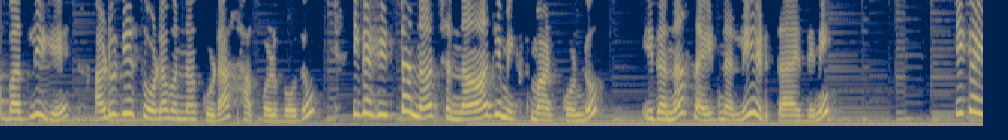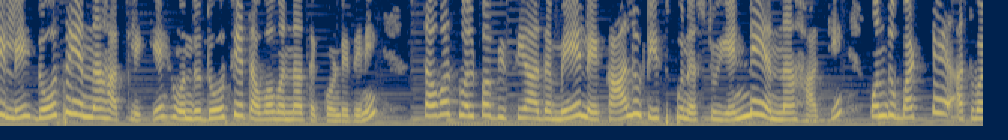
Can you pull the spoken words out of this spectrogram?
ಬದಲಿಗೆ ಅಡುಗೆ ಸೋಡವನ್ನು ಕೂಡ ಹಾಕ್ಕೊಳ್ಬೋದು ಈಗ ಹಿಟ್ಟನ್ನು ಚೆನ್ನಾಗಿ ಮಿಕ್ಸ್ ಮಾಡಿಕೊಂಡು ಇದನ್ನು ಸೈಡ್ನಲ್ಲಿ ಇಡ್ತಾ ಇದ್ದೀನಿ. ಈಗ ಇಲ್ಲಿ ದೋಸೆಯನ್ನ ಹಾಕಲಿಕ್ಕೆ ಒಂದು ದೋಸೆ ತವವನ್ನ ತಕ್ಕೊಂಡಿದ್ದೀನಿ. ತವ ಸ್ವಲ್ಪ ಬಿಸಿಯಾದ ಮೇಲೆ ಕಾಲು ಟೀ ಸ್ಪೂನ್ ಅಷ್ಟು ಎಣ್ಣೆಯನ್ನ ಹಾಕಿ ಒಂದು ಬಟ್ಟೆ ಅಥವಾ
